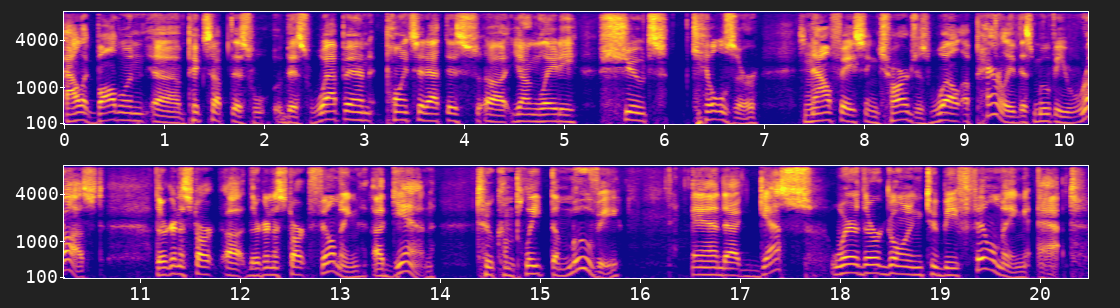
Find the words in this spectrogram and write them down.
Alec Baldwin uh, picks up this this weapon, points it at this uh, young lady, shoots, kills her. Now facing charges. Well, apparently, this movie Rust they're going to start. Uh, they're going to start filming again to complete the movie, And uh, guess where they're going to be filming at?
